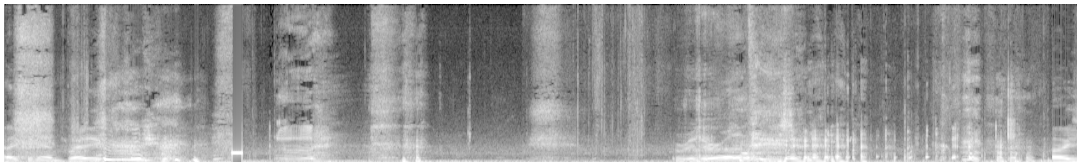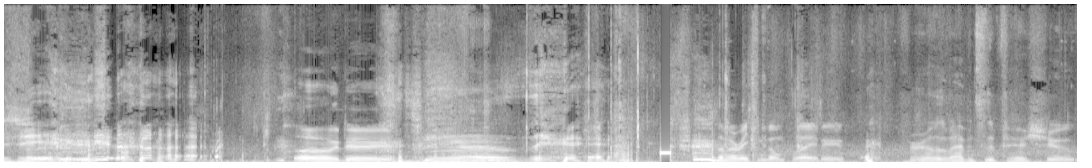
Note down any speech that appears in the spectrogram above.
I couldn't break. rig up. oh shit. oh dude. Damn. Summit Racing don't play, dude. For real, what happened to the parachute?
